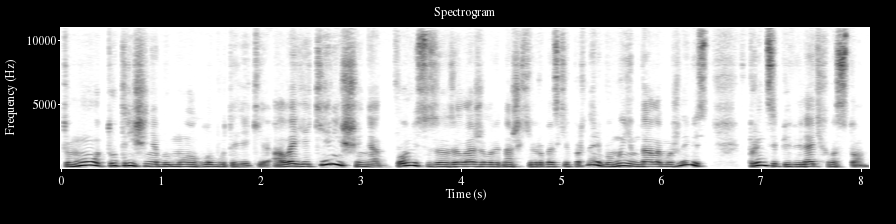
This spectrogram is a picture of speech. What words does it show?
Тому тут рішення би могло бути яке. Але які рішення повністю залежало від наших європейських партнерів, бо ми їм дали можливість в принципі вілять хвостом.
